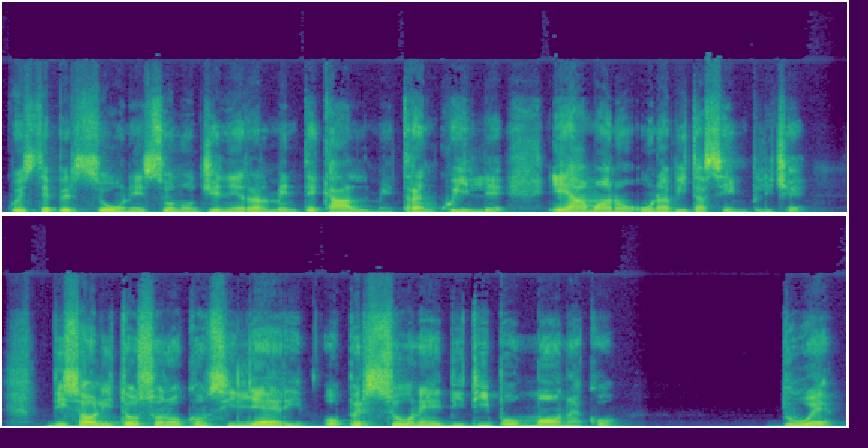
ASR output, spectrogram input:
Queste persone sono generalmente calme, tranquille e amano una vita semplice di solito sono consiglieri o persone di tipo monaco. 2.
